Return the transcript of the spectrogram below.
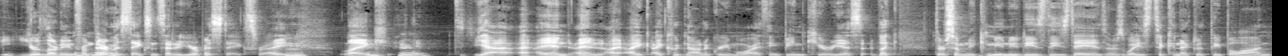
you're learning from their mm-hmm. mistakes instead of your mistakes, right? Mm-hmm. Like, mm-hmm. yeah, and and I, I I could not agree more. I think being curious, like there's so many communities these days. There's ways to connect with people on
